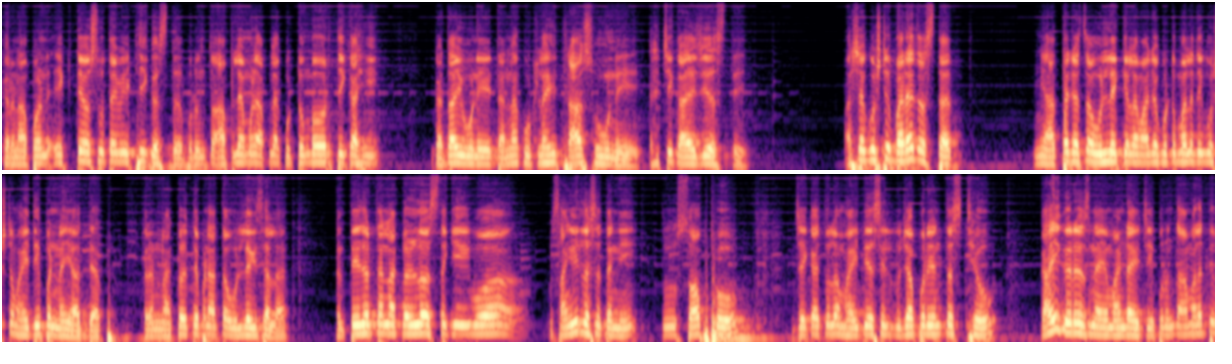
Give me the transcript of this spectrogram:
कारण आपण एकटे असू त्यावेळी ठीक असतं परंतु आपल्यामुळे आपल्या कुटुंबावरती काही गदा येऊ नये त्यांना कुठलाही त्रास होऊ नये ह्याची काळजी असते. अशा गोष्टी बऱ्याच असतात. मी आता ज्याचा उल्लेख केला माझ्या कुटुंबाला ती गोष्ट माहिती पण नाही अद्याप. कारण नाकळते पण आता उल्लेख झाला. तर ते जर त्यांना कळलं असतं की बुवा सांगितलं असतं त्यांनी तू सॉफ्ट हो जे काय तुला माहिती असेल तुझ्यापर्यंतच ठेव. काही गरज नाही मांडायची परंतु आम्हाला ते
